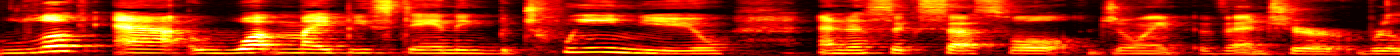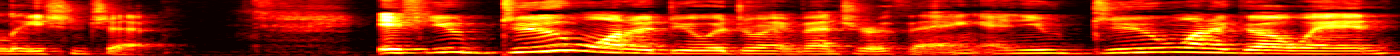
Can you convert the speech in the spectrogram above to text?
look at what might be standing between you and a successful joint venture relationship. If you do want to do a joint venture thing and you do want to go in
